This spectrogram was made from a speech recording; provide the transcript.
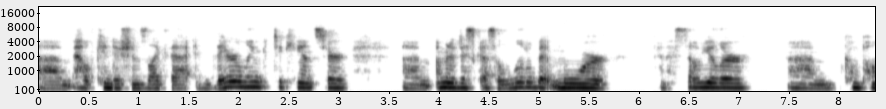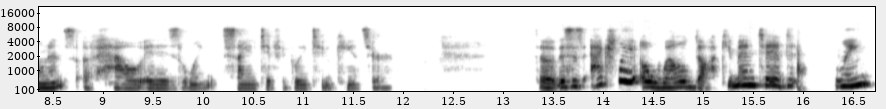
um, health conditions like that, and they're linked to cancer, um, I'm going to discuss a little bit more kind of cellular um, components of how it is linked scientifically to cancer. So this is actually a well-documented link.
